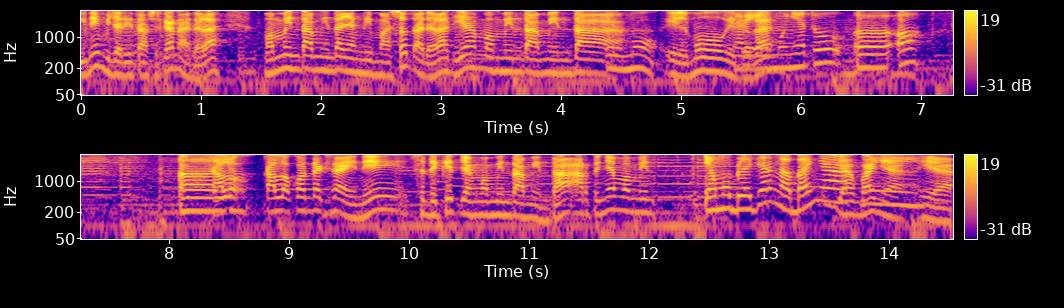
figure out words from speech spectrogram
ini bisa ditafsirkan adalah meminta-minta yang dimaksud adalah dia meminta-minta Ilmu. ilmu gitu Cari kan. ilmunya tuh eh, oh eh, Kalau yang kalau konteksnya ini sedikit yang meminta-minta artinya memin yang mau belajar nggak banyak. yang banyak nih. ya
